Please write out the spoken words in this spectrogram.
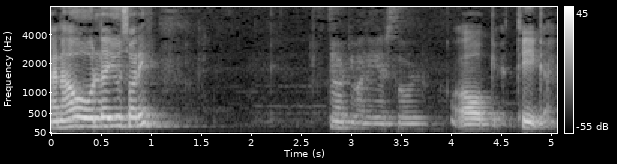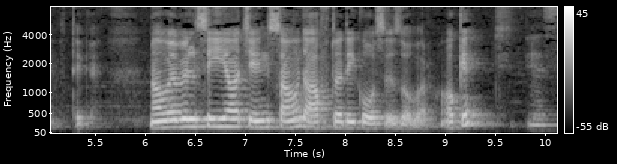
and how old are you sorry thirty one years old okay ठीक है ठीक है. Now we will see your change sound after the course is over okay yes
